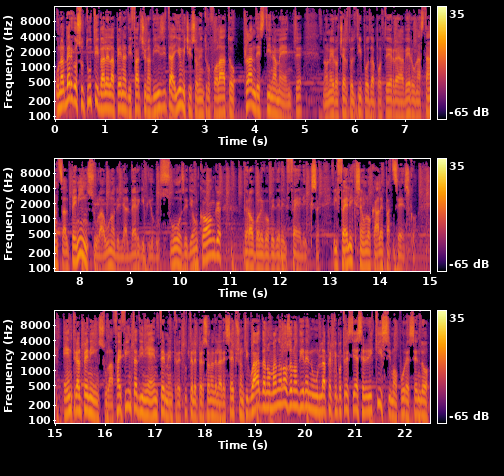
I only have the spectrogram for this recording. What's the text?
Un albergo su tutti vale la pena di farci una visita. Io mi ci sono intrufolato clandestinamente. Non ero certo il tipo da poter avere una stanza al Peninsula, uno degli alberghi più lussuosi di Hong Kong, però volevo vedere il Felix. Il Felix è un locale pazzesco. Entri al Peninsula, fai finta di niente mentre tutte le persone della reception ti guardano, ma non osano dire nulla perché potresti essere ricchissimo, pur essendo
